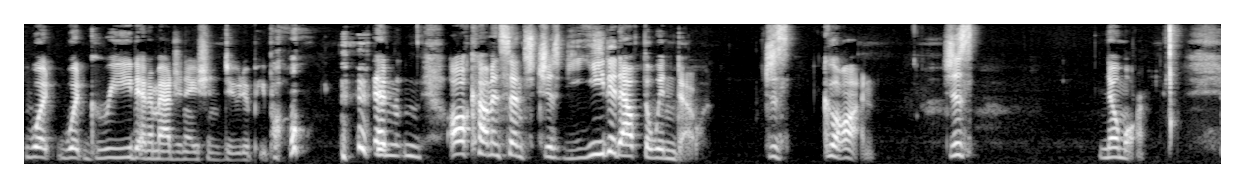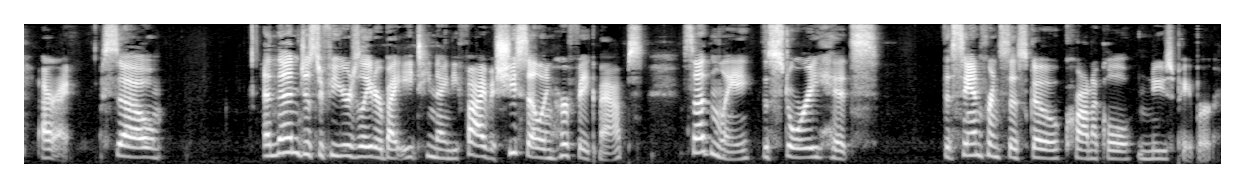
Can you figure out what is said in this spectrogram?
what what greed and imagination do to people. and all common sense just yeeted out the window. Just gone. Just no more. All right. So and then just a few years later by 1895 as she's selling her fake maps, suddenly the story hits the San Francisco Chronicle newspaper.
